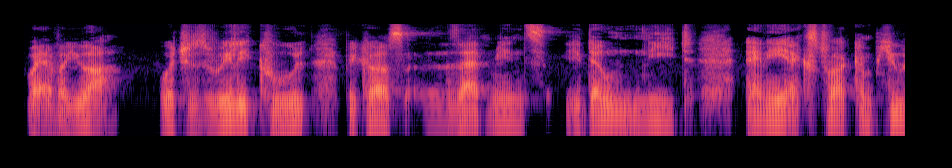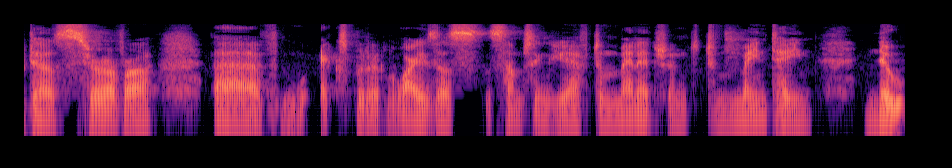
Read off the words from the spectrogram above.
wherever you are. which is really cool because that means you don't need any extra computer server, uh, expert advisors, something you have to manage and to maintain. No,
